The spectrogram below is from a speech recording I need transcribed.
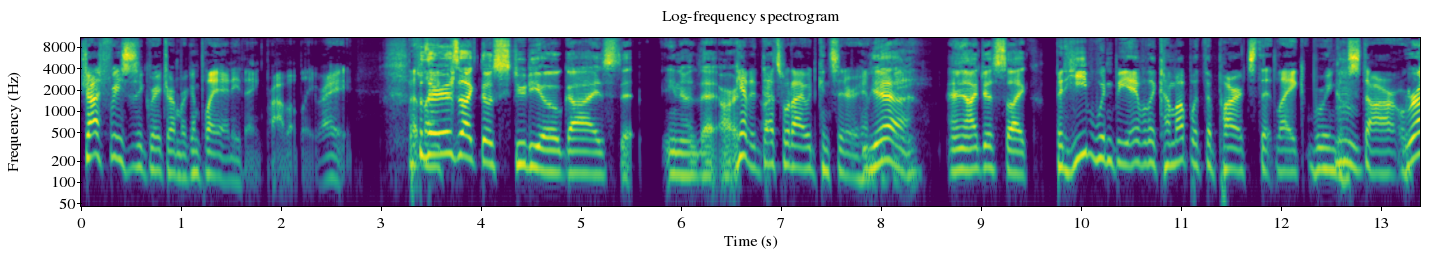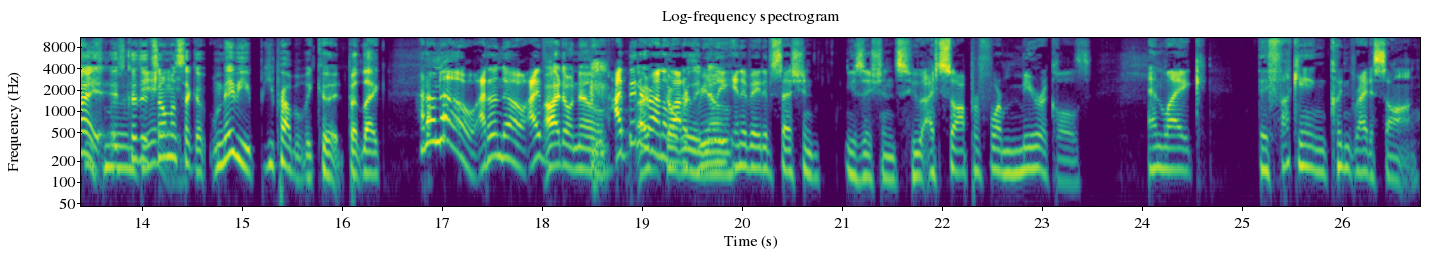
Josh Freese is a great drummer, can play anything, probably, right? But But like- is like those studio guys that you know that are yeah, but that's what I would consider him. yeah. And I just like But he wouldn't be able to come up with the parts that like Ringo hmm. Starr or right. It's because it's almost like a maybe he probably could, but like I don't know. I don't know. I've I don't know. I've been around a lot of really know. innovative session musicians who I saw perform miracles, and like they fucking couldn't write a song.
